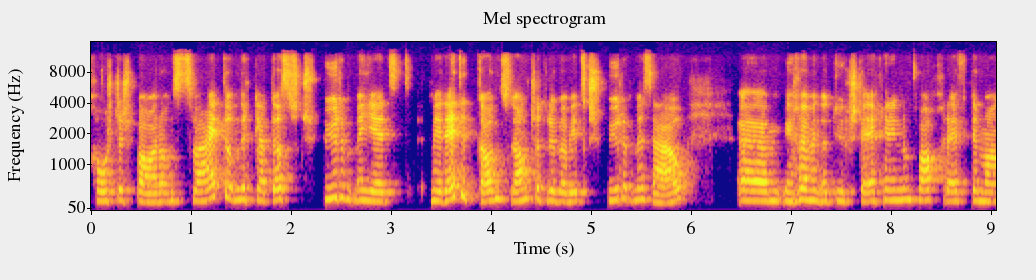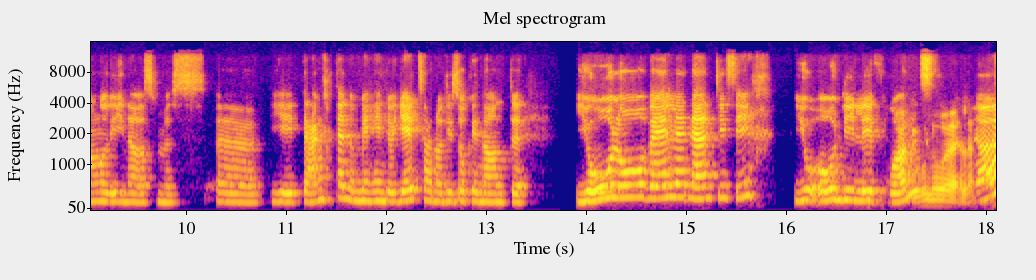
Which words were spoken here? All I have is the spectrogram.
Kosten sparen. Und das Zweite, und ich glaube, das spüren wir jetzt, wir reden ganz lange schon darüber, aber jetzt spüren wir es auch, ähm, wir kommen natürlich stärker in einen Fachkräftemangel rein, als wir es äh, je gedacht haben. Und wir haben ja jetzt auch noch die sogenannten YOLO-Welle nennt die sich. You only live once. YOLO, Ja,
